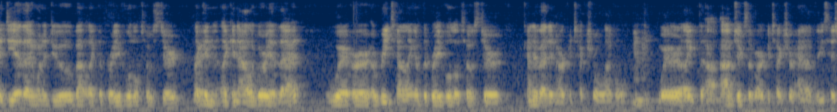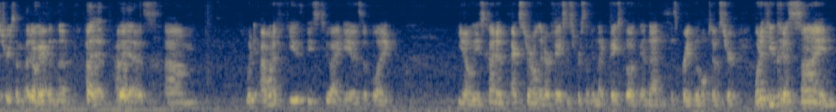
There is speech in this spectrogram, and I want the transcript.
idea that I want to do about like the brave little toaster, like Right. an like an allegory of that, where or a retelling of the brave little toaster, kind of at an architectural level, Mhm. where like the objects of architecture have these histories embedded Okay. within them. How, But, how but about yeah, this? Um, when I want to fuse these two ideas of like, you know, these kind of external interfaces for something like Facebook, and then this brave little toaster. What if you could assign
